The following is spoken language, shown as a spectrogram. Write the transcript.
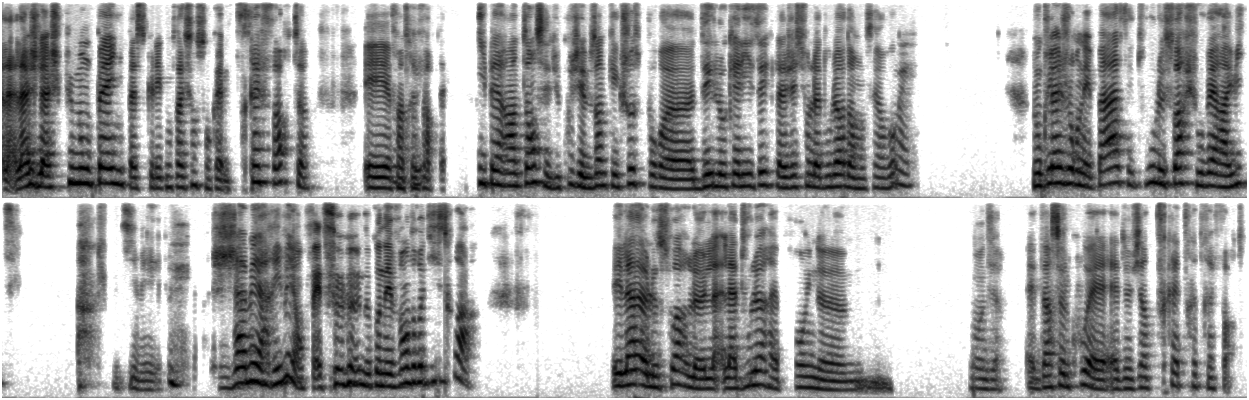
Voilà, là, je lâche plus mon peigne parce que les contractions sont quand même très fortes. Et enfin, très fortes. Hyper intenses. Et du coup, j'ai besoin de quelque chose pour euh, délocaliser la gestion de la douleur dans mon cerveau. Ouais. Donc la journée passe et tout. Le soir, je suis ouverte à 8. Ah, je me dis, mais jamais arrivé en fait. Donc on est vendredi soir. Et là, le soir, le- la, la douleur, elle prend une. euh, comment dire? D'un seul coup, elle, elle devient très, très, très forte.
